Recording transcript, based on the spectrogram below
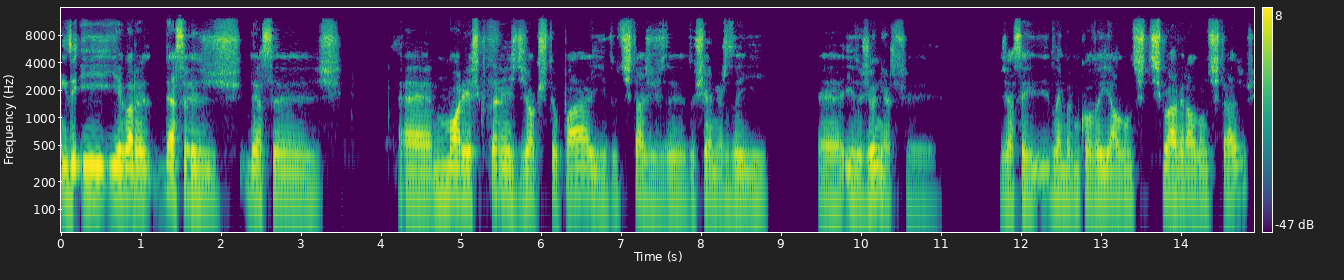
E, e- e agora, dessas, dessas eh, memórias que tens de jogos do teu pai e dos estágios de- dos séniores aí eh, e dos júniores, eh, já sei, lembro-me que houve aí alguns, chegou a haver alguns estágios.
